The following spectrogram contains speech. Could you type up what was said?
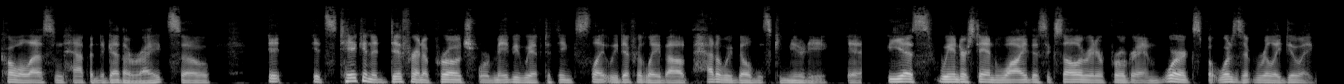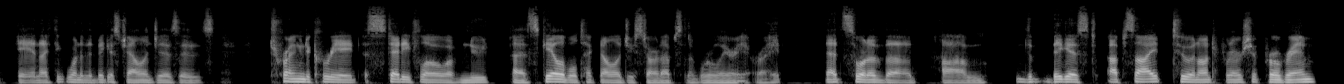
coalesce and happen together, right? So it it's taken a different approach where maybe we have to think slightly differently about how do we build this community. Yes, we understand why this accelerator program works, but what is it really doing? And I think one of the biggest challenges is trying to create a steady flow of new uh, scalable technology startups in the rural area, right? That's sort of the um, the biggest upside to an entrepreneurship program.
